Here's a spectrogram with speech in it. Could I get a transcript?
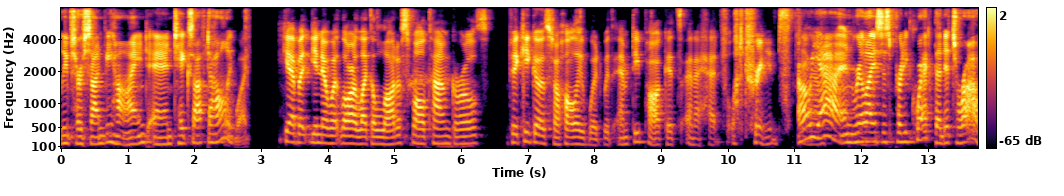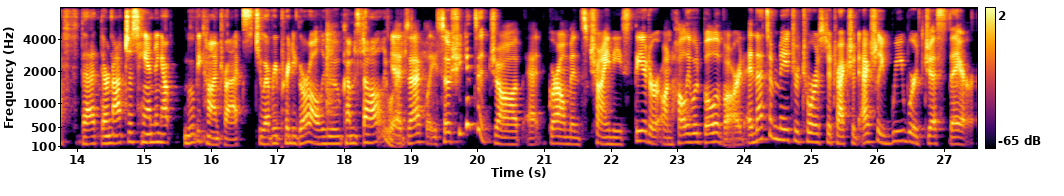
Leaves her son behind and takes off to Hollywood. Yeah, but you know what, Laura? Like a lot of small town girls, Vicki goes to Hollywood with empty pockets and a head full of dreams. Oh know? yeah, and realizes pretty quick that it's rough. That they're not just handing out movie contracts to every pretty girl who comes to Hollywood. Yeah, exactly. So she gets a job at Grauman's Chinese Theater on Hollywood Boulevard, and that's a major tourist attraction. Actually, we were just there.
